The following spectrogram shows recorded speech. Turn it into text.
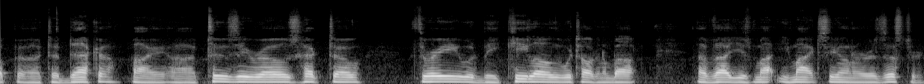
up uh, to deca by uh, two zeros, hecto. Three would be kilo. We're talking about values might, you might see on a resistor.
